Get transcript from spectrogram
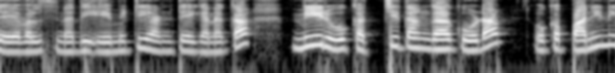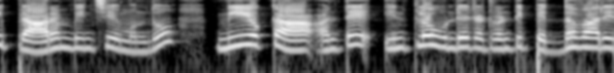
చేయవలసినది ఏమిటి అంటే గనక మీరు ఖచ్చితంగా కూడా ఒక పనిని ప్రారంభించే ముందు మీ యొక్క అంటే ఇంట్లో ఉండేటటువంటి పెద్దవారి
